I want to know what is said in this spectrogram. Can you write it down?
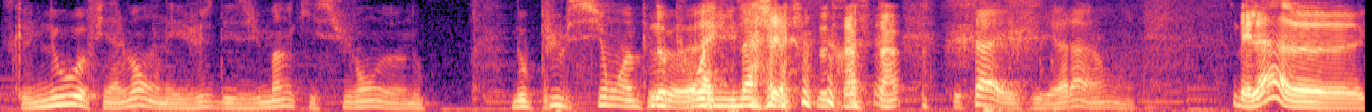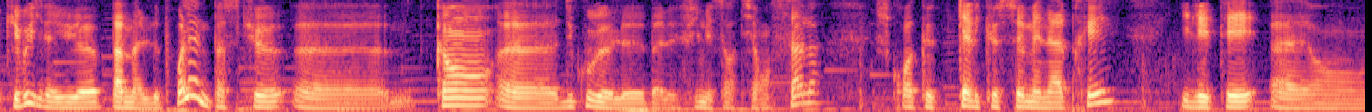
Parce que nous, finalement, on est juste des humains qui suivons euh, nos, nos pulsions un peu Nos- euh, animales. notre instinct. c'est ça, et puis voilà. hein. Mais là, euh, Kubrick, il a eu euh, pas mal de problèmes parce que euh, quand, du coup, le, bah, le film est sorti en salle, je crois que quelques semaines après, il était en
